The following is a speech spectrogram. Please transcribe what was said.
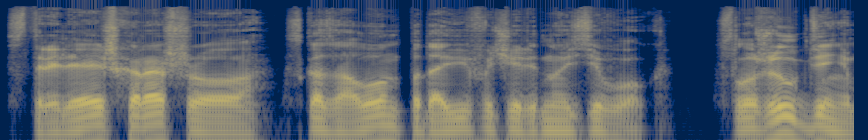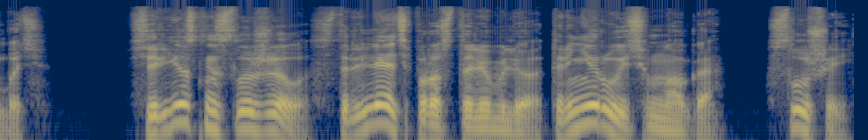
«Стреляешь хорошо», — сказал он, подавив очередной зевок. «Служил где-нибудь?» «Всерьез не служил. Стрелять просто люблю. Тренируюсь много. Слушай,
